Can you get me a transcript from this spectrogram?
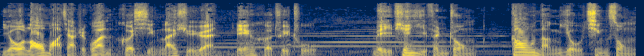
由老马价值观和醒来学院联合推出，每天一分钟，高能又轻松。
